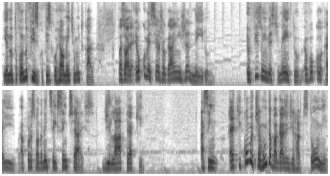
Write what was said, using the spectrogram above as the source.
E eu não tô falando físico, físico realmente é muito caro. Mas olha, eu comecei a jogar em janeiro. Eu fiz um investimento, eu vou colocar aí aproximadamente 600 reais, de lá até aqui. Assim, é que como eu tinha muita bagagem de Hearthstone,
